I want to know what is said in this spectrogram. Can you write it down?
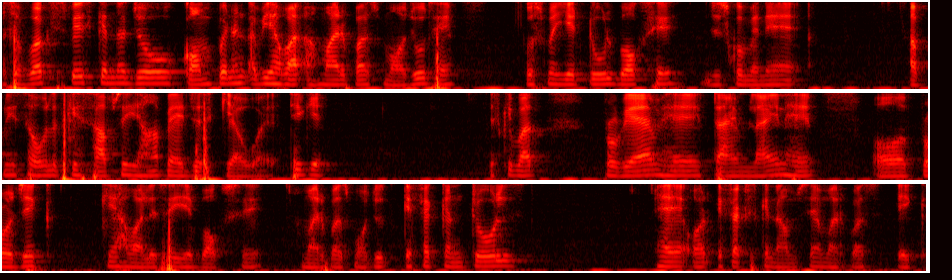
अच्छा वर्क स्पेस के अंदर जो कंपोनेंट अभी हमारे पास मौजूद है, उसमें ये टूल बॉक्स है, जिसको मैंने अपनी सहूलत के हिसाब से यहाँ पे एडजस्ट किया हुआ है, ठीक है? इसके बाद प्रोग्राम है टाइमलाइन है, और प्रोजेक्ट के हवाले से ये बॉक्स है, हमारे पास मौजूद। इफ़ेक्ट कंट्रोल्स है और इफ़ेक्ट्स के नाम से हमारे पास एक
